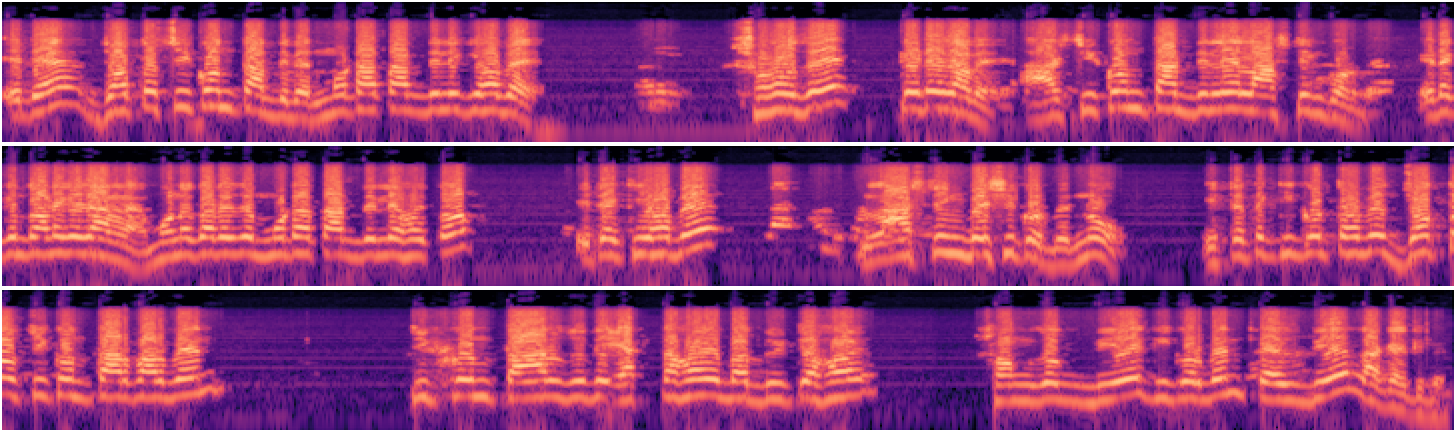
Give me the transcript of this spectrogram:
এটা যত চিকন তার দিবেন, মোটা তার দিলে কি হবে? সহজে কেটে যাবে আর চিকন তার দিলে লাস্টিং করবে। এটা কিন্তু অনেকে জানে না। মনে করে যে মোটা তার দিলে হয়তো এটা কি হবে? লাস্টিং বেশি করবে। নো এটাতে কি করতে হবে? যত চিকন তার পারবেন, চিকন তার যদি একটা হয় বা দুইটা হয়, সংযোগ দিয়ে কি করবেন? প্যাচ দিয়ে লাগাই দিবেন।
